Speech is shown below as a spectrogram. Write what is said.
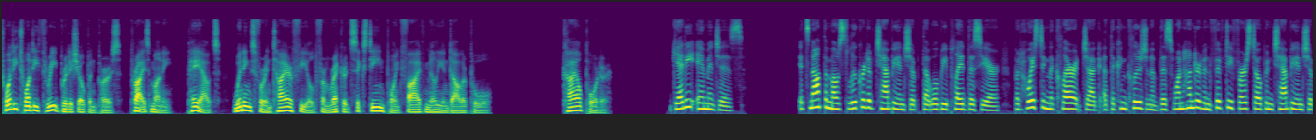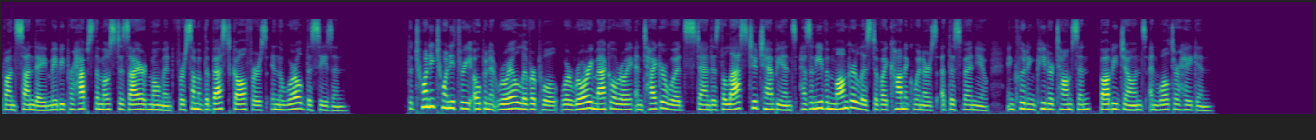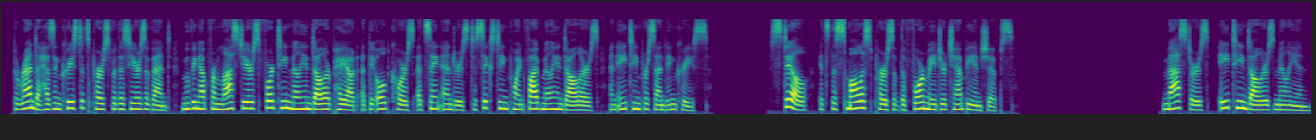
2023 British Open purse, prize money, payouts, winnings for entire field from record $16.5 million pool. Kyle Porter. Getty Images. It's not the most lucrative championship that will be played this year, but hoisting the claret jug at the conclusion of this 151st Open Championship on Sunday may be perhaps the most desired moment for some of the best golfers in the world this season. The 2023 Open at Royal Liverpool, where Rory McIlroy and Tiger Woods stand as the last two champions, has an even longer list of iconic winners at this venue, including Peter Thomson, Bobby Jones, and Walter Hagen. The R&A has increased its purse for this year's event, moving up from last year's $14 million payout at the old course at St Andrews to $16.5 million, an 18% increase. Still, it's the smallest purse of the four major championships. Masters, $18 million.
